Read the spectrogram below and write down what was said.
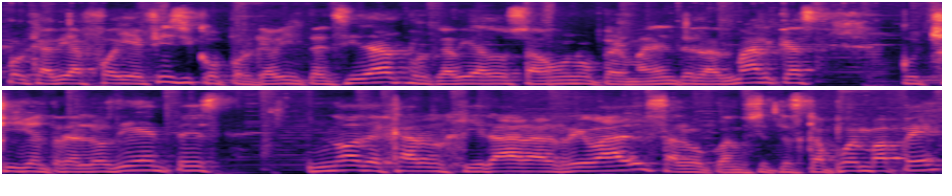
Porque había fuelle físico, porque había intensidad, porque había 2 a 1 permanente en las marcas, cuchillo entre los dientes, no dejaron girar al rival, salvo cuando se te escapó Mbappé,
